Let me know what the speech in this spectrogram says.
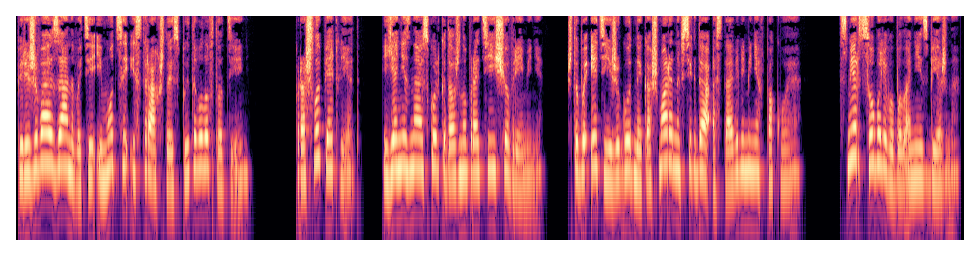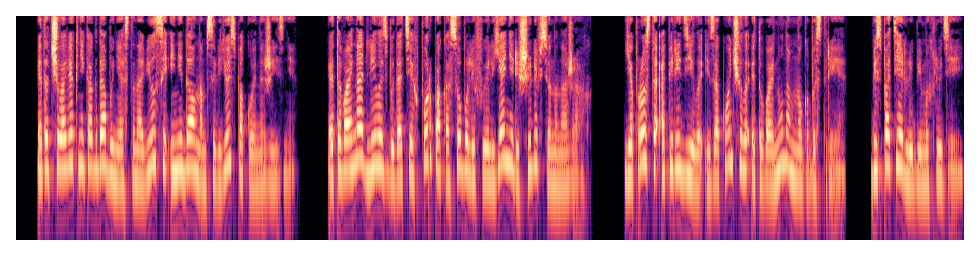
Переживаю заново те эмоции и страх, что испытывала в тот день. Прошло пять лет, и я не знаю, сколько должно пройти еще времени, чтобы эти ежегодные кошмары навсегда оставили меня в покое. Смерть Соболева была неизбежна. Этот человек никогда бы не остановился и не дал нам с Ильей спокойной жизни. Эта война длилась бы до тех пор, пока Соболев и Илья не решили все на ножах. Я просто опередила и закончила эту войну намного быстрее, без потерь любимых людей.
